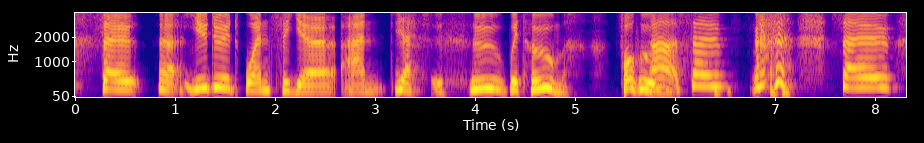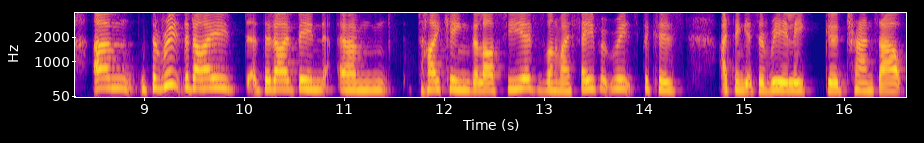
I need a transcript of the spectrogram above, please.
so yeah. you do it once a year, and yes, who with whom? For whom? Uh, so, so um, the route that I that I've been um, hiking the last few years is one of my favorite routes because I think it's a really good Transalp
